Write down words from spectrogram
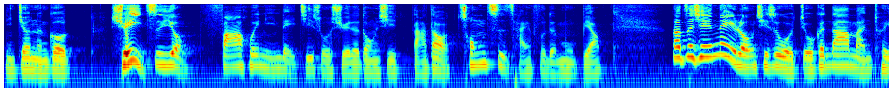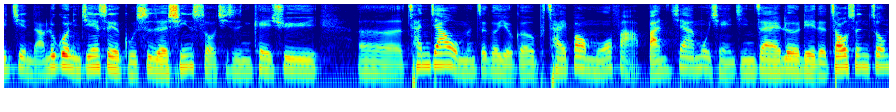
你就能够学以致用。发挥你累积所学的东西，达到冲刺财富的目标。那这些内容，其实我我跟大家蛮推荐的。如果你今天是一个股市的新手，其实你可以去呃参加我们这个有个财报魔法班，现在目前已经在热烈的招生中。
